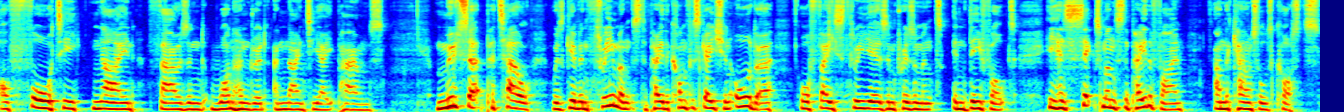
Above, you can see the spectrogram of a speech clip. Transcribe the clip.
of 49,198 pounds. Musa Patel was given 3 months to pay the confiscation order or face 3 years imprisonment in default. He has 6 months to pay the fine and the council's costs.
